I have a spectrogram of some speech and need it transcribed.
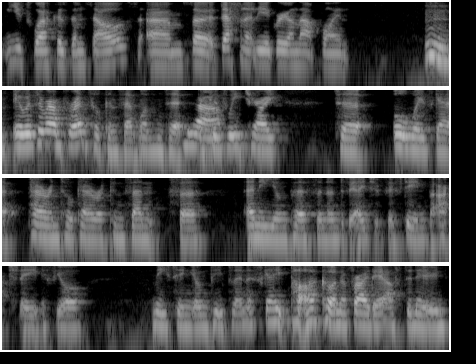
youth workers themselves. Um, so definitely agree on that point. Mm. It was around parental consent, wasn't it? Yeah. Because we try to always get parental carer consent for any young person under the age of 15 but actually if you're meeting young people in a skate park on a friday afternoon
